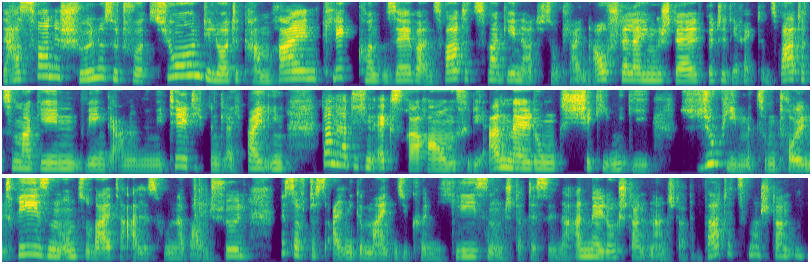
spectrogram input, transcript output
Das war eine schöne Situation. Die Leute kamen rein, klick, konnten selber ins Wartezimmer gehen. Da hatte ich so einen kleinen Aufsteller hingestellt. Bitte direkt ins Wartezimmer gehen, wegen der Anonymität. Ich bin gleich bei Ihnen. Dann hatte ich einen extra Raum für die Anmeldung. Schickimicki, supi, mit so einem tollen Tresen und so weiter. Alles wunderbar und schön. Bis auf das einige meinten, sie können nicht lesen und stattdessen in der Anmeldung standen, anstatt im Wartezimmer standen.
